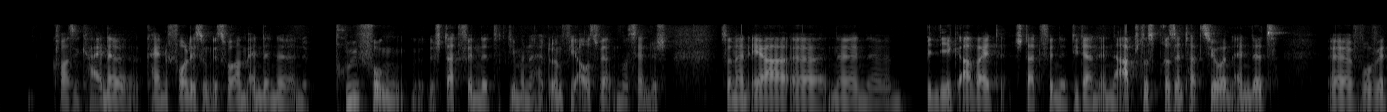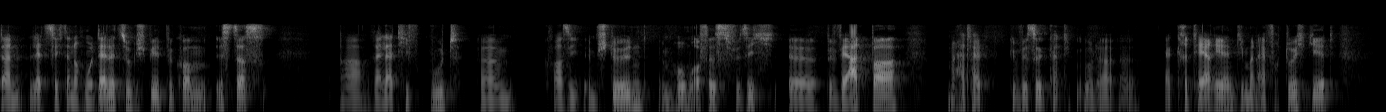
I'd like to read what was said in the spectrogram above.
quasi keine, keine Vorlesung ist, wo am Ende eine, eine Prüfung stattfindet, die man dann halt irgendwie auswerten muss, händisch, sondern eher äh, eine, eine, Belegarbeit stattfindet, die dann in einer Abschlusspräsentation endet, äh, wo wir dann letztlich dann noch Modelle zugespielt bekommen, ist das äh, relativ gut ähm, quasi im Stillen, im Homeoffice für sich äh, bewertbar. Man hat halt gewisse Kategor oder, äh, ja, Kriterien, die man einfach durchgeht.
